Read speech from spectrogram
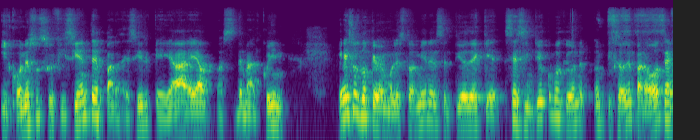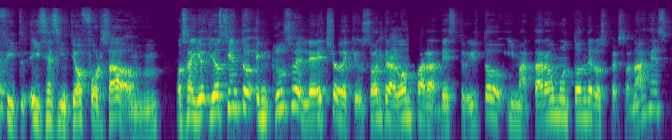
Y con eso es suficiente para decir que ya ella es The Mad Queen. Eso es lo que me molestó a mí en el sentido de que se sintió como que un episodio para otro. y se sintió forzado. Uh -huh. O sea, yo, yo siento incluso el hecho de que usó el dragón para destruir todo y matar a un montón de los personajes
